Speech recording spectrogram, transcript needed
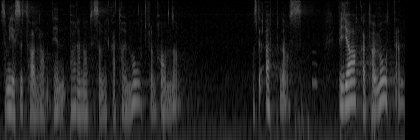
som Jesus talar om, det är bara något som vi kan ta emot från honom. Vi måste öppna oss, bejaka och ta emot den.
